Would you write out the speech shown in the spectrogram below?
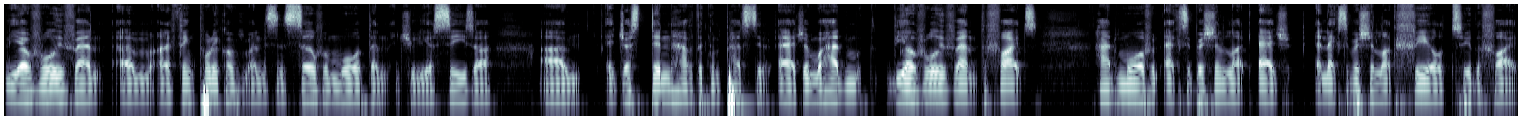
the overall event. Um, I think probably coming from Anderson Silva more than Julius Caesar. Um, it just didn't have the competitive edge, and what had the overall event, the fights, had more of an exhibition-like edge an exhibition like feel to the fight.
